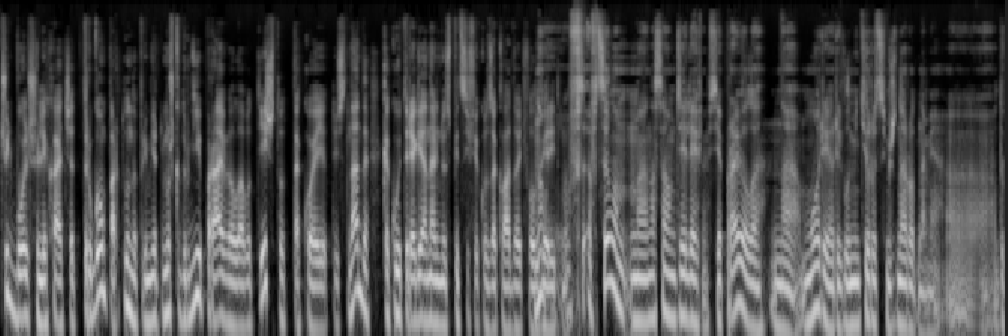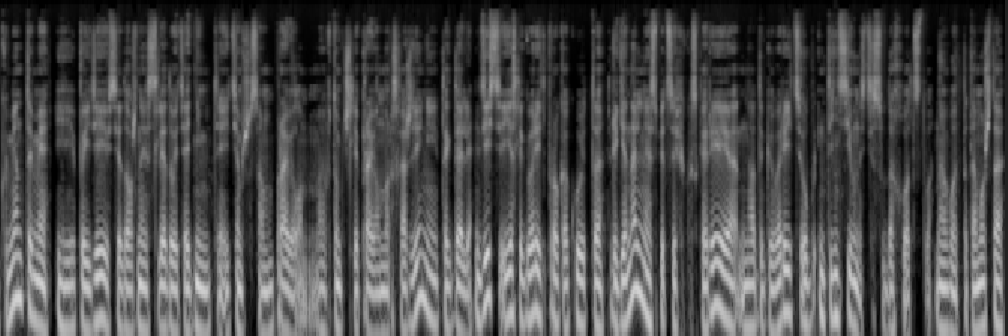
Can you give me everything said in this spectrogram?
чуть больше лихачат, в другом порту, например, немножко другие правила, вот есть что-то такое? То есть надо какую-то региональную специфику закладывать в алгоритмы? Ну, в, в целом, на самом деле, все правила на море регламентируются международными э, документами, и, по идее, все должны следовать одним и тем же самым правилам, э, в том числе правилам расхождения и так далее. Здесь, если говорить про какую-то региональную специфику, скорее надо говорить об интенсивности судоходства. Ну, вот, потому что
